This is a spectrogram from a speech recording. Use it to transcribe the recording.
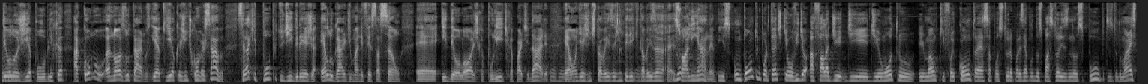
teologia pública, a como a nós lutarmos. E aqui é o que a gente conversava. Será que púlpito de igreja é lugar de manifestação é, ideológica, política, partidária? É onde a gente talvez a gente teria que talvez a- é, só alinhar, né? Isso. Um ponto importante que eu ouvi de- a fala de, de, de um outro irmão que foi contra essa postura, por exemplo, dos pastores nos púlpitos e tudo mais,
